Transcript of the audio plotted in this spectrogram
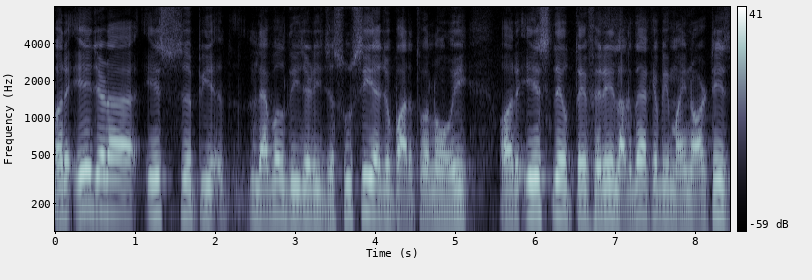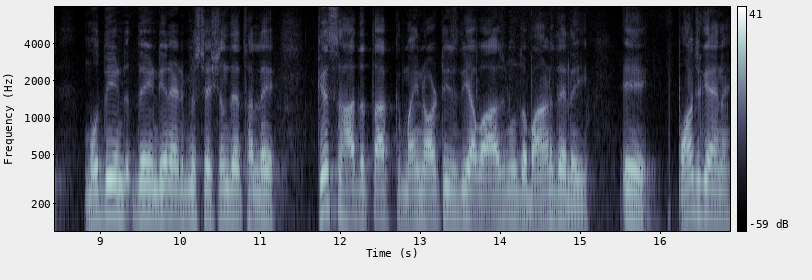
ਔਰ ਇਹ ਜਿਹੜਾ ਇਸ ਲੈਵਲ ਦੀ ਜਿਹੜੀ ਜਸੂਸੀ ਹੈ ਜੋ ਭਾਰਤ ਵੱਲੋਂ ਹੋਈ ਔਰ ਇਸ ਦੇ ਉੱਤੇ ਫਿਰ ਇਹ ਲੱਗਦਾ ਹੈ ਕਿ ਵੀ ਮਾਈਨੋਰਟੀਜ਼ ਮੋਦੀ ਇੰਡ- ਦੇ ਇੰਡੀਅਨ ਐਡਮਿਨਿਸਟ੍ਰੇਸ਼ਨ ਦੇ ਥੱਲੇ ਕਿਸ ਹੱਦ ਤੱਕ ਮਾਈਨੋਰਟੀਜ਼ ਦੀ ਆਵਾਜ਼ ਨੂੰ ਦਬਾਉਣ ਦੇ ਲਈ ਇਹ ਪਹੁੰਚ ਗਏ ਨੇ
